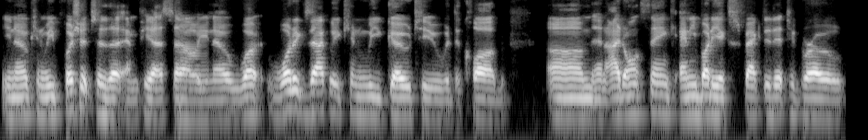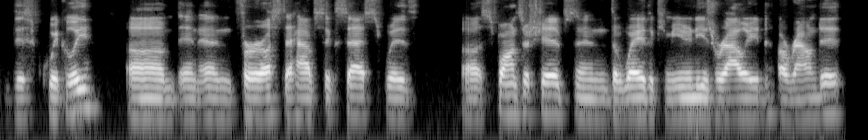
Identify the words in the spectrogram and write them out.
you know, can we push it to the npsl You know, what what exactly can we go to with the club? Um, and I don't think anybody expected it to grow this quickly. Um, and, and for us to have success with uh, sponsorships and the way the community has rallied around it,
